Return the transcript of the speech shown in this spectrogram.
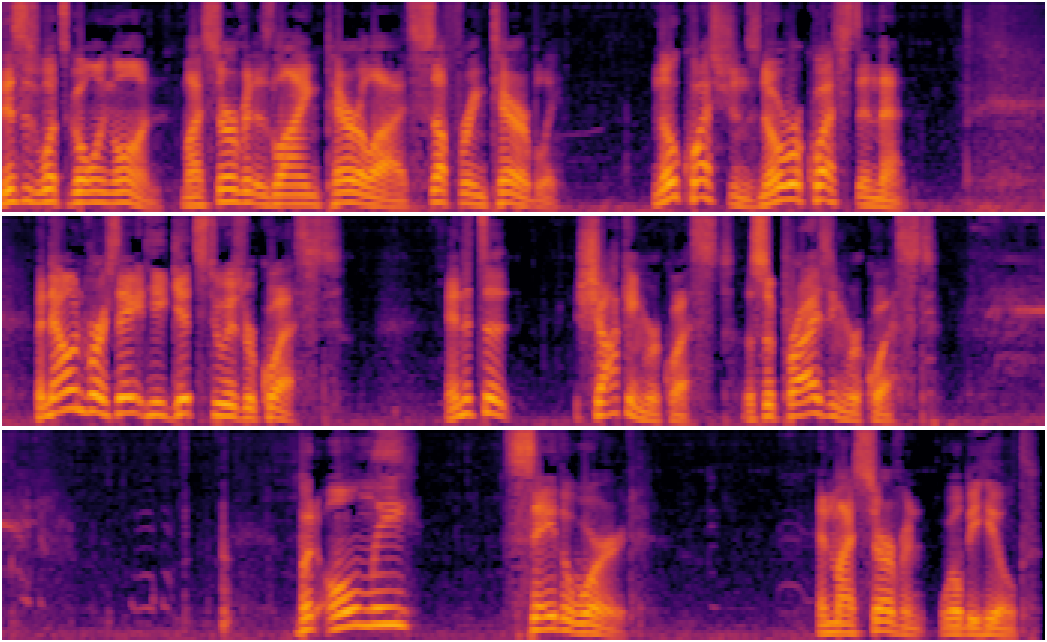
This is what's going on. My servant is lying paralyzed, suffering terribly. No questions, no requests in that. But now in verse 8, he gets to his request. And it's a shocking request, a surprising request. But only say the word, and my servant will be healed.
